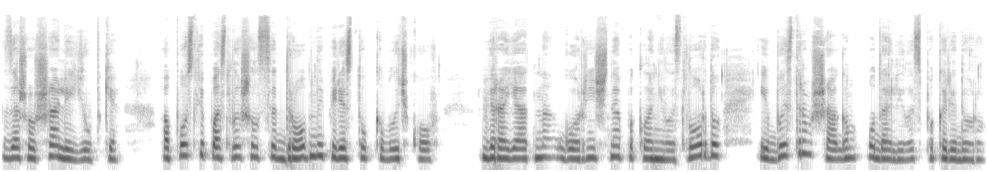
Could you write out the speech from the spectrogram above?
Зашуршали юбки, а после послышался дробный перестук каблучков — Вероятно, горничная поклонилась лорду и быстрым шагом удалилась по коридору.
